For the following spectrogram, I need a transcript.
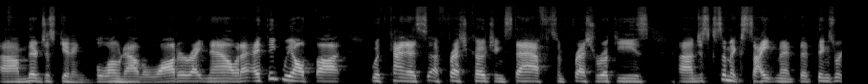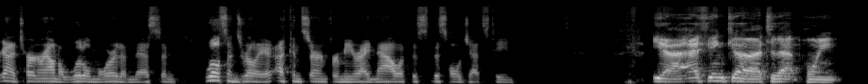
Um, they're just getting blown out of the water right now. And I, I think we all thought with kind of a fresh coaching staff, some fresh rookies, um, just some excitement that things were going to turn around a little more than this. And Wilson's really a concern for me right now with this this whole Jets team. Yeah, I think uh, to that point,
